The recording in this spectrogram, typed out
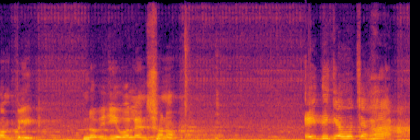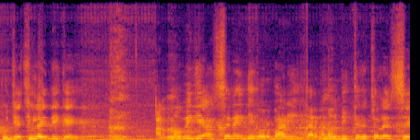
কমপ্লিট। নবীজি বললেন, শোনো এই দিকে হচ্ছে হাট ও যে ছিল এই দিকে আর নবীজি আসছেন এই দিকে ওর বাড়ি, তার মানে ওই দিক থেকে চলে এসছে।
